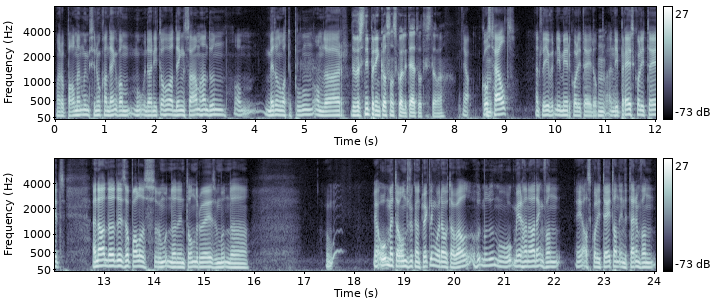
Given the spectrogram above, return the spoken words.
Maar op een bepaald moment moet je misschien ook gaan denken van, moeten we daar niet toch wat dingen samen gaan doen, om middelen wat te poelen, om daar, De versnippering kost ons kwaliteit, wat je stellen. ja, kost Mm. geld en het levert niet meer kwaliteit op. Mm. En die prijskwaliteit, en dat, dat is op alles, we moeten dat in het onderwijs, we moeten dat... Ja, ook met dat onderzoek en ontwikkeling, waar we dat wel goed moeten doen, moeten we ook meer gaan nadenken van, hé, als kwaliteit dan in de term van,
